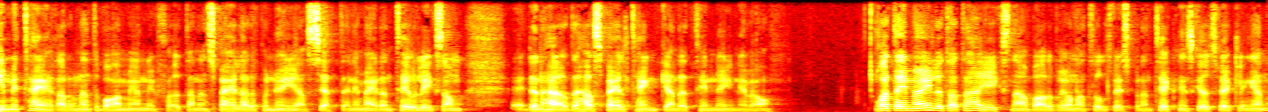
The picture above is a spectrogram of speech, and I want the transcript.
imiterade den inte bara människor utan den spelade på nya sätt. Den är med. Den tog liksom eh, den här, det här speltänkandet till en ny nivå. Och att det är möjligt att det här gick snabbare, det beror naturligtvis på den tekniska utvecklingen.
